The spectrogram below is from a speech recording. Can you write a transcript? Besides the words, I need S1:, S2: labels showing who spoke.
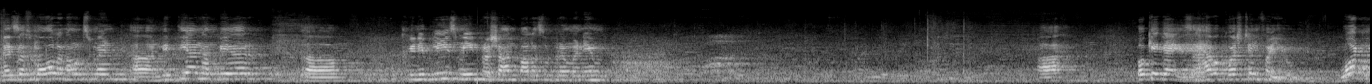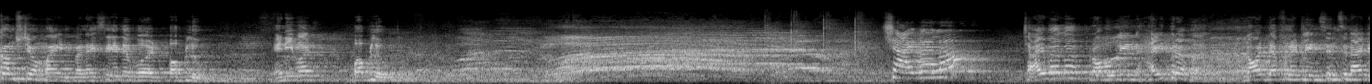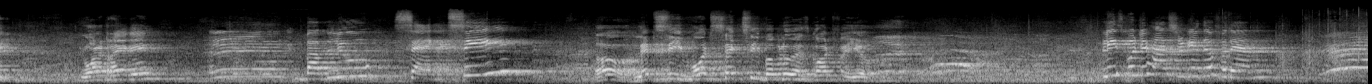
S1: there's a small announcement. Uh, Nitya Nambiar, uh, can you please meet Prashant Balasubramaniam? Uh, okay guys, I have a question for you. What comes to your mind when I say the word Bablu? Anyone? Bablu?
S2: Chaiwala?
S1: Chaiwala? Probably in Hyderabad, not definitely in Cincinnati. You want to try again?
S2: Mm, Bablu, sexy?
S1: Oh, let's see what sexy Bablu has got for you.
S2: Please put your hands together for them.
S3: Yeah.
